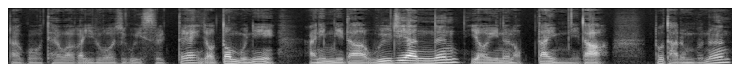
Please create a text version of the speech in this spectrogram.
라고 대화가 이루어지고 있을 때 어떤 분이 아닙니다. 울지 않는 여인은 없다입니다. 또 다른 분은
